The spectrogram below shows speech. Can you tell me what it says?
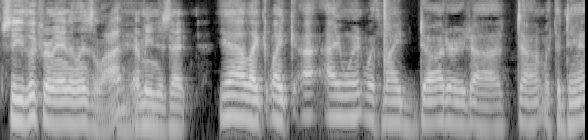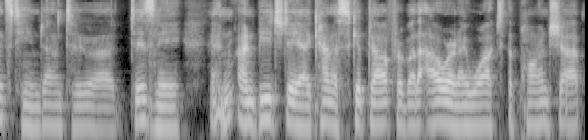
So you look for mandolins a lot. I mean, is that Yeah, like like I, went with my daughter uh, down with the dance team down to uh, Disney, and on beach day I kind of skipped out for about an hour and I walked to the pawn shop.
